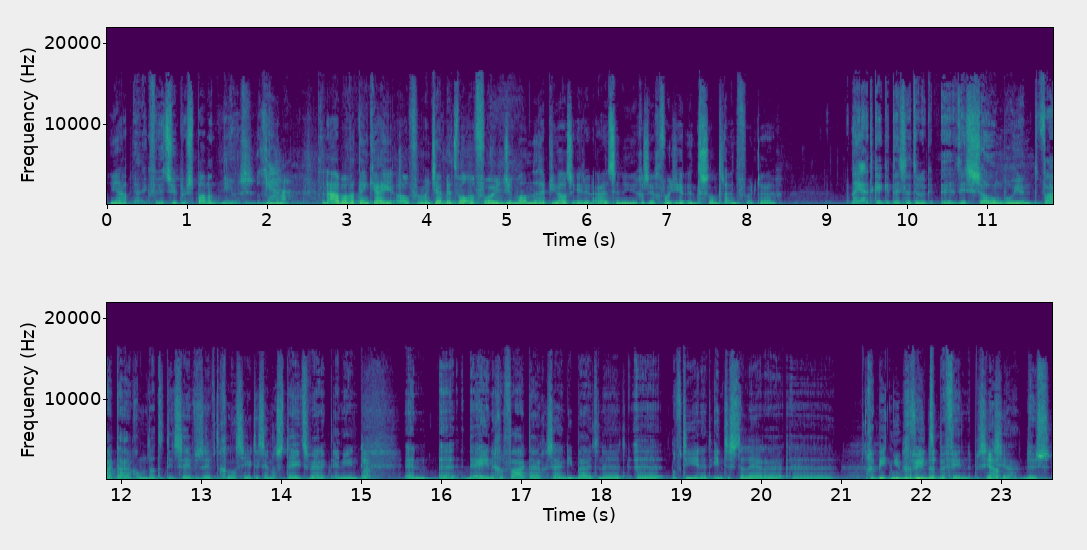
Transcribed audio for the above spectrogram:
Ja. Ja, ik vind het super spannend nieuws. ja. En Abba, wat denk jij hierover? Want jij bent wel een Voyager-man. Dat heb je wel eens eerder in uitzendingen gezegd. Vond je een heel interessant ruimtevaartuig? Nou ja, kijk, het is natuurlijk het is zo'n boeiend vaartuig... omdat het in 77 gelanceerd is en nog steeds werkt. En, in, Ja. en eh, de enige vaartuigen zijn die buiten het... eh, of die in het interstellaire eh, Gebied nu gebied bevinden. bevinden. Precies, Ja. ja. Dus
